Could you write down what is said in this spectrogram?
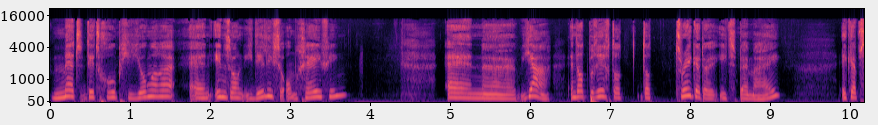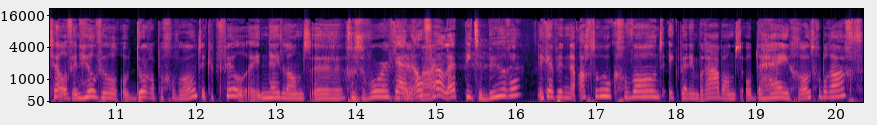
met dit groepje jongeren en in zo'n idyllische omgeving. En uh, ja, en dat bericht dat, dat triggerde iets bij mij. Ik heb zelf in heel veel dorpen gewoond. Ik heb veel in Nederland uh, gezworven, Ja, en overal, hè? Pieterburen. Ik heb in de Achterhoek gewoond. Ik ben in Brabant op de hei grootgebracht.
